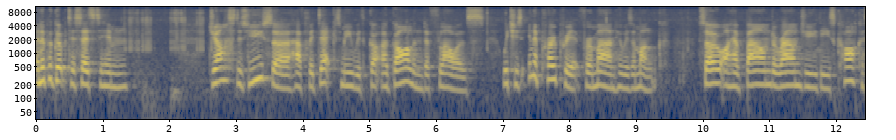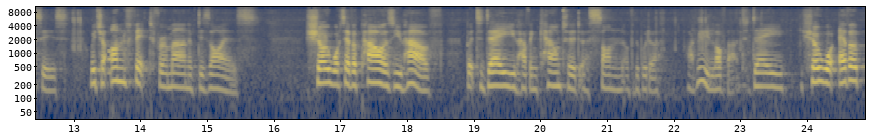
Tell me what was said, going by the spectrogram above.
And Upagupta says to him, Just as you, sir, have bedecked me with a garland of flowers, which is inappropriate for a man who is a monk, so I have bound around you these carcasses, which are unfit for a man of desires. Show whatever powers you have, but today you have encountered a son of the Buddha. I really love that. Today, show whatever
